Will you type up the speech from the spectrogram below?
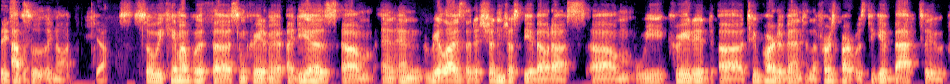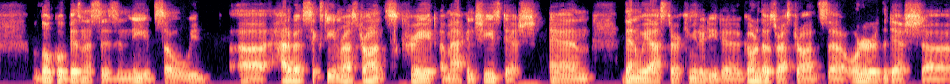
Basically, absolutely not. Yeah. So we came up with uh, some creative ideas um, and, and, realized that it shouldn't just be about us. Um, we created a two-part event, and the first part was to give back to local businesses in need. So we uh, had about 16 restaurants create a mac and cheese dish. And then we asked our community to go to those restaurants, uh, order the dish uh,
